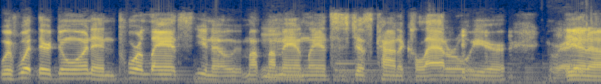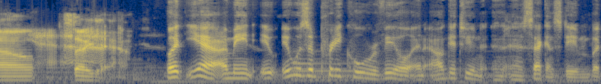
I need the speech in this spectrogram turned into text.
with what they're doing. And poor Lance, you know, my, my Mhm. man Lance is just kind of collateral here, Right. you know. Yeah. So yeah. But yeah, I mean, it, it was a pretty cool reveal, and I'll get to you in, in, in a second, Stephen. But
